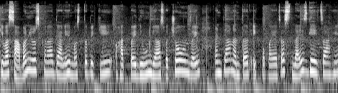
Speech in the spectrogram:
किंवा साबण यूज करा. त्याने मस्तपैकी हातपाय देऊन घ्या. स्वच्छ होऊन जाईल. आणि त्यानंतर एक पपायाचा स्लाईस घ्यायचा आहे.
